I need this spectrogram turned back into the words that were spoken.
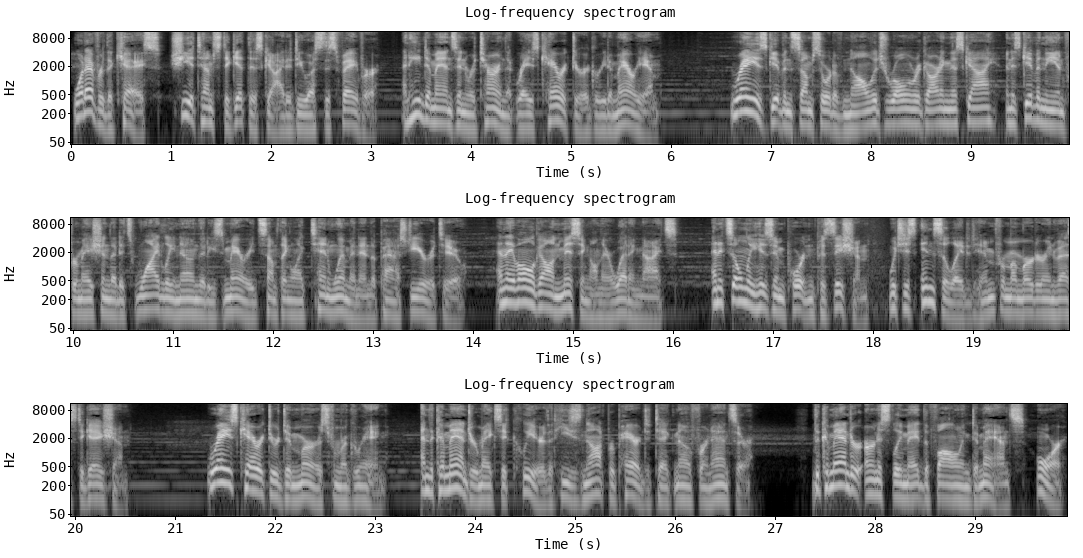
Whatever the case, she attempts to get this guy to do us this favor, and he demands in return that Ray's character agree to marry him. Ray is given some sort of knowledge roll regarding this guy, and is given the information that it's widely known that he's married something like 10 women in the past year or two, and they've all gone missing on their wedding nights. And it's only his important position which has insulated him from a murder investigation. Ray's character demurs from agreeing, and the commander makes it clear that he's not prepared to take no for an answer. The commander earnestly made the following demands, or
